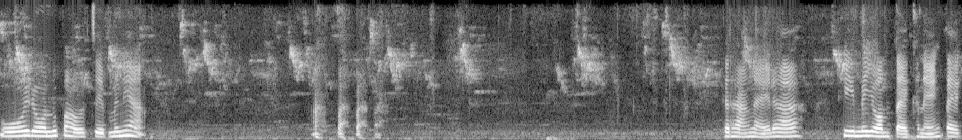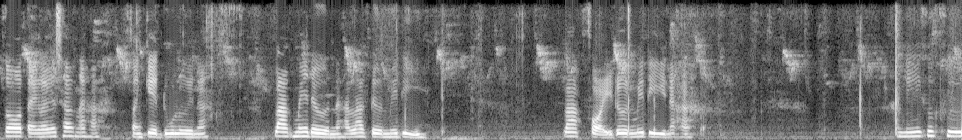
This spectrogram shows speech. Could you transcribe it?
โอ้ยโดนหรือเปล่าเจ็บไหมเนี่ย อะไปไปไปกระถางไหนนะคะ ที่ไม่ยอมแตกแขนงแตกกอแตกอะไรก็ช่างนะคะ สังเกตดูเลยนะรากไม่เดินนะคะรากเดินไม่ดีรากฝอยเดินไม่ดีนะคะ อันนี้ก็คือ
